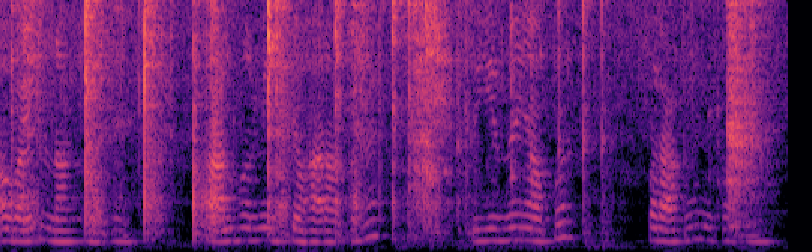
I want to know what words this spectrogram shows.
अवॉइड ना किया जाए। साल भर में एक त्यौहार आता है तो ये मैं यहाँ पर पराठे निकालना ये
